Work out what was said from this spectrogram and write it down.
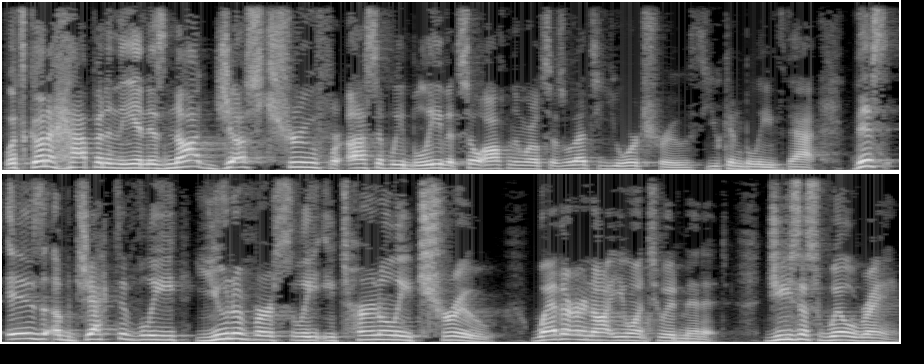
what's going to happen in the end is not just true for us if we believe it. So often the world says, well, that's your truth. You can believe that. This is objectively, universally, eternally true, whether or not you want to admit it. Jesus will reign.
